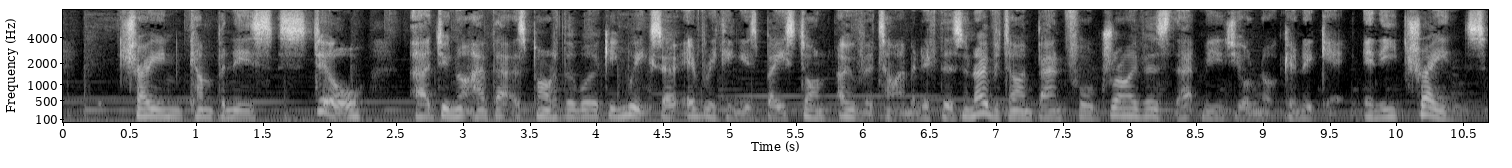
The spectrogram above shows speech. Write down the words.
train companies still uh, do not have that as part of the working week. So everything is based on overtime. And if there's an overtime ban for drivers, that means you're not going to get any trains.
